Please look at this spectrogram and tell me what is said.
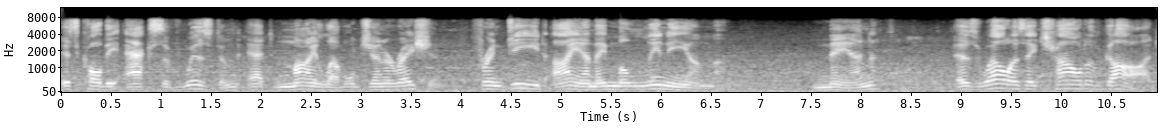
It's called the acts of wisdom at my level generation. For indeed, I am a millennium man as well as a child of God.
